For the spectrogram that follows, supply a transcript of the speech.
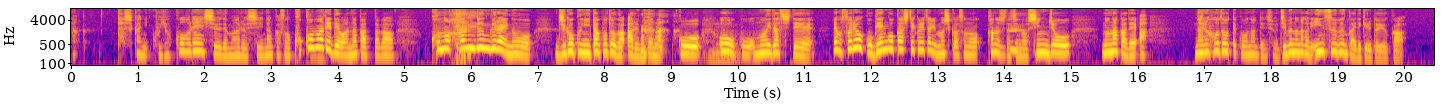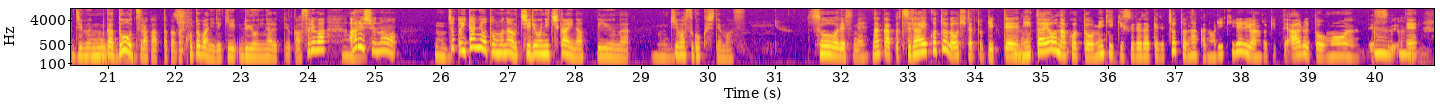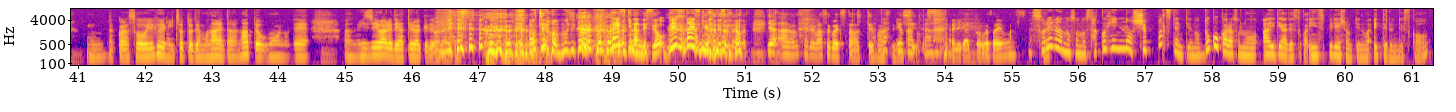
なんか確かにこう予行練習でもあるしなんかそのここまでではなかったがこの半分ぐらいの地獄にいたことがあるみたいな こうをこう思い出してでもそれをこう言語化してくれたりもしくはその彼女たちの心情の中であなるほどってこうなんて言うんでしょう自分の中で因数分解できるというか自分がどう辛かったかが言葉にできるようになるっていうかそれはある種のうんちょっと痛みを伴う治療に近いなっていうようなうん気はすごくしてます。そうですね。なんかやっぱ辛いことが起きた時って、うん似たようなことを見聞きするだけでちょっとなんか乗り切れるような時ってあると思うんですよね。うんだからそういうふうにちょっとでもなれたらなって思うので、あの意地悪でやってるわけではないです。もちろんもちろん。大好きなんですよ。ベース大好きなんですけど。いやあのそれはすごい伝わってます。あよかった。嬉しいです。ありがとうございます。それらのその作品の出発点っていうのはどこからそのアイデアですとかインスピレーションっていうのは得てるんですか？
